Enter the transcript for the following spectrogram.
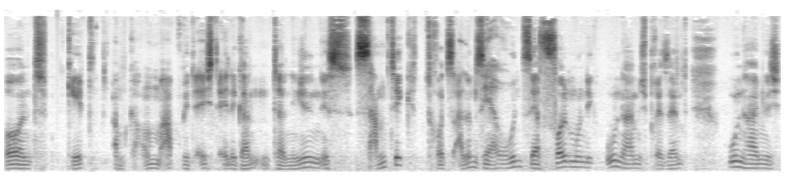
und geht am Gaumen ab mit echt eleganten Tanninen, ist samtig, trotz allem sehr rund, sehr vollmundig, unheimlich präsent, unheimlich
